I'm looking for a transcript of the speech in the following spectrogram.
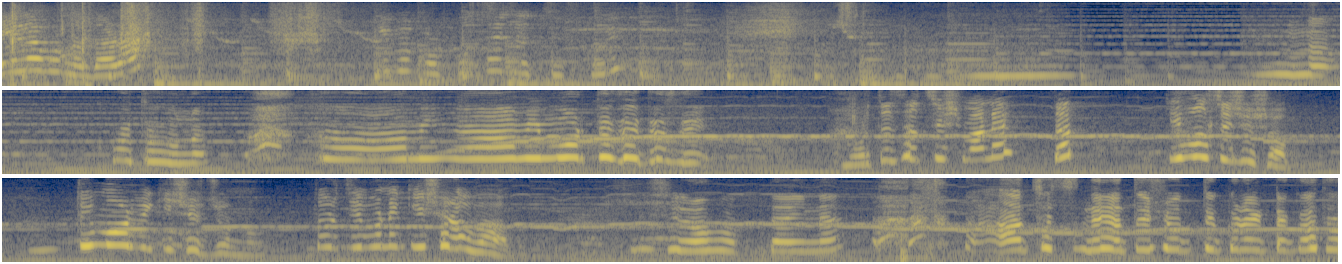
এই লাবো দাঁড়া। কি ব্যাপার কোথায় যাচ্ছিস তুই? কোথাও না। আমি আমি মরতে যাইতেছি মরতে চাচ্ছিস মানে? ধ্যাৎ, কি বলছিস এসব? তুই মরবি কিসের জন্য? তোর জীবনে কিসের অভাব? কিসের অভাব তাই না? আচ্ছা স্নেহা তুই সত্যি করে একটা কথা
